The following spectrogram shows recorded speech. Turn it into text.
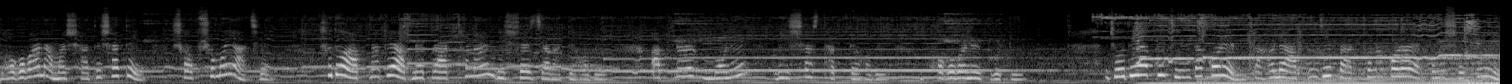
ভগবান আমার সাথে সাথে সবসময় আছেন শুধু আপনাকে আপনার প্রার্থনায় বিশ্বাস জাগাতে হবে। আপনার মনে বিশ্বাস থাকতে হবে ভগবানের প্রতি। যদি আপনি চিন্তা করেন, তাহলে আপনি যে প্রার্থনা করা এখনও শেখেননি,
